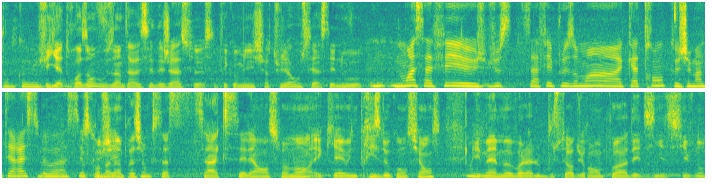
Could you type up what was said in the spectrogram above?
donc, je- Et il y a trois ans, vous vous intéressez déjà à ce- cette économie circulaire ou c'est assez nouveau? Moi, ça fait juste, ça fait plus ou moins quatre ans que je m'intéresse à ce Parce qu'on a l'impression que ça, ça accélère en ce moment et qu'il y a une prise de conscience. Oui. Et même voilà, le booster du réemploi, des initiatives dont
